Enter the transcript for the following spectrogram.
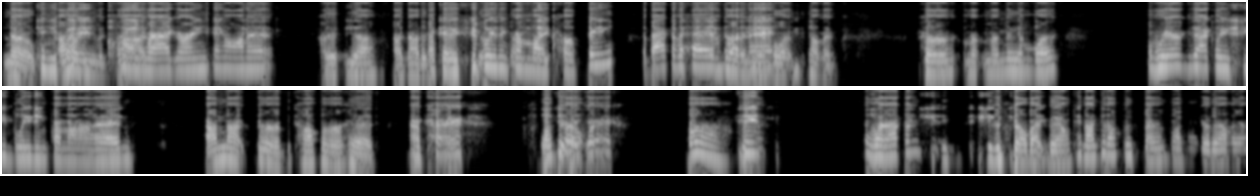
No. Can you put a clean tried. rag or anything on it? I, yeah, I got it. Okay, is she bleeding from like her face, the back of the head, I've got her an ambulance coming. Sir, my name what? Where exactly is she bleeding from on her head? I'm not sure. At the top of her head. Okay. What's? So Oh, what happened? she, she just fell back down. Can I get off this phone so I can go down there?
